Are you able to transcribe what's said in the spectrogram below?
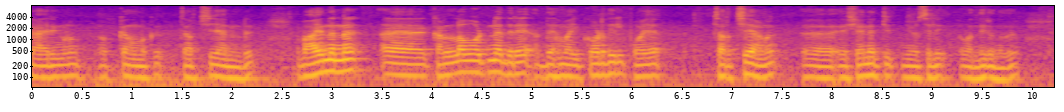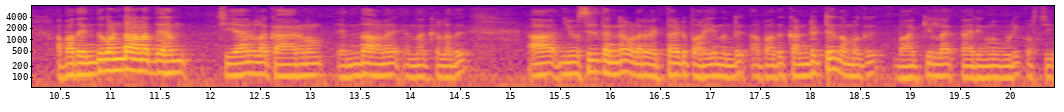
കാര്യങ്ങളും ഒക്കെ നമുക്ക് ചർച്ച ചെയ്യാനുണ്ട്. അപ്പോൾ ആദ്യം തന്നെ കള്ളവോട്ടിനെതിരെ അദ്ദേഹം ഹൈക്കോടതിയിൽ പോയ ചർച്ചയാണ് ഏഷ്യാനെറ്റ് ന്യൂസിൽ വന്നിരുന്നത്. അപ്പോൾ അതെന്തുകൊണ്ടാണ് അദ്ദേഹം ചെയ്യാനുള്ള കാരണം എന്താണ് എന്നൊക്കെ ഉള്ളത് ആ ന്യൂസിൽ തന്നെ വളരെ വ്യക്തമായിട്ട് പറയുന്നുണ്ട്. അപ്പോൾ അത് കണ്ടിട്ട് നമുക്ക് ബാക്കിയുള്ള കാര്യങ്ങളും കൂടി കുറച്ച്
